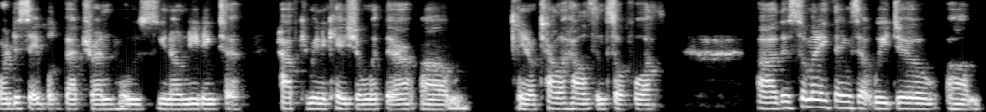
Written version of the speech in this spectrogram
or disabled veteran who's you know needing to have communication with their um, you know telehealth and so forth. Uh, there's so many things that we do um,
